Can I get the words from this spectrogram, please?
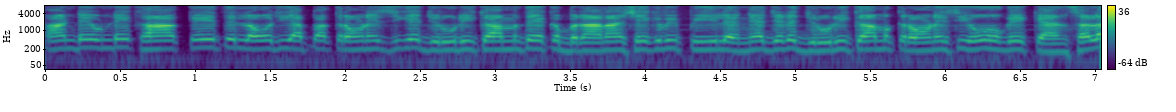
ਆਂਡੇ ਉਂਡੇ ਖਾ ਕੇ ਤੇ ਲਓ ਜੀ ਆਪਾਂ ਕਰਾਉਣੇ ਸੀਗੇ ਜ਼ਰੂਰੀ ਕੰਮ ਤੇ ਇੱਕ ਬਨਾਨਾ ਸ਼ੇਕ ਵੀ ਪੀ ਲੈਣੇ ਆ ਜਿਹੜੇ ਜ਼ਰੂਰੀ ਕੰਮ ਕਰਾਉਣੇ ਸੀ ਉਹ ਹੋ ਗਏ ਕੈਨਸਲ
